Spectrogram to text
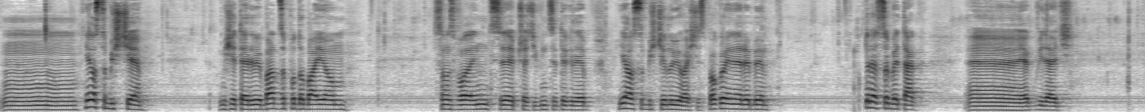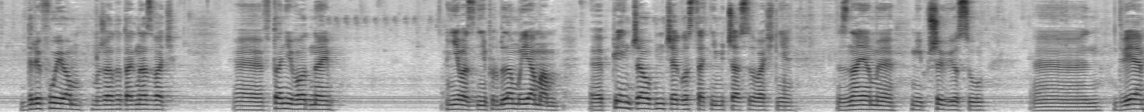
Mm, Ja osobiście mi się te ryby bardzo podobają. Są zwolennicy, przeciwnicy tych ryb. Ja osobiście lubię właśnie spokojne ryby, które sobie tak, e, jak widać, dryfują, można to tak nazwać, e, w tonie wodnej. Nie ma z nim problemu. Ja mam e, pięć żałobniczek ostatnimi czasy właśnie. Znajomy mi przywiózł e, dwie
